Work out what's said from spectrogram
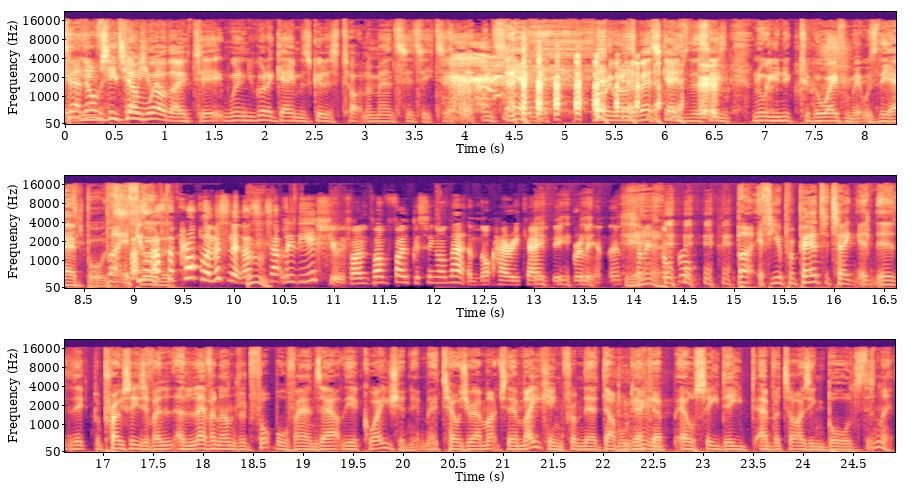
that you, obviously you've tells done you well though to, when you've got a game as good as Tottenham Man City to, on Saturday. Probably one of the best games of the season, and all you took away from it was the ad boards. But if That's, you're that's the problem, isn't it? That's exactly the issue. If I'm, if I'm focusing on that and not Harry Kane being brilliant, then something's gone wrong. But if you're prepared to take uh, the, the, the proceeds of 1,100 football fans out of the equation, it, it tells you how much they're making from their double decker LCD advertising boards, doesn't it?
